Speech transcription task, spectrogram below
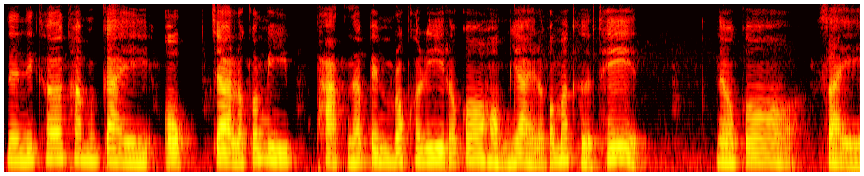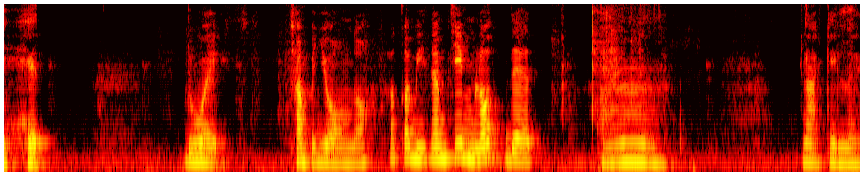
เดนนี่ก็ทำไก่อบจ้ะแล้วก็มีผักนะเป็นบรอกโคลีแล้วก็หอมใหญ่แล้วก็มะเขือเทศ แล้วก็ใส่เห็ดด้วยชัมเปญยองเนาะแล้วก็มีน้ำจิ้มรสเด็ดอืมน่ากินเลย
